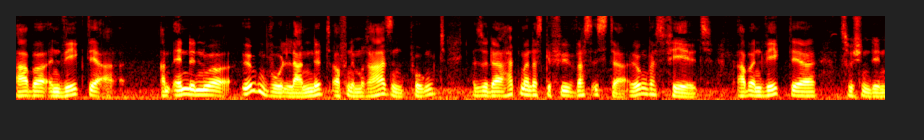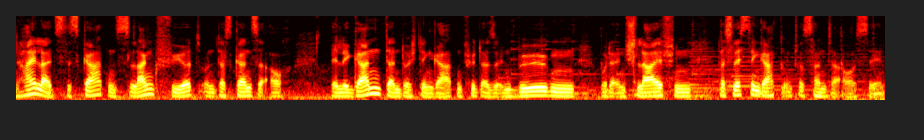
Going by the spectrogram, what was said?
Aber ein Weg, der am Ende nur irgendwo landet, auf einem Rasenpunkt. Also da hat man das Gefühl, was ist da? Irgendwas fehlt. Aber ein Weg, der zwischen den Highlights des Gartens lang führt und das Ganze auch elegant dann durch den Garten führt, also in Bögen oder in Schleifen, das lässt den Garten interessanter aussehen.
